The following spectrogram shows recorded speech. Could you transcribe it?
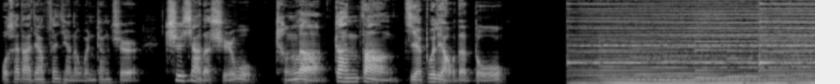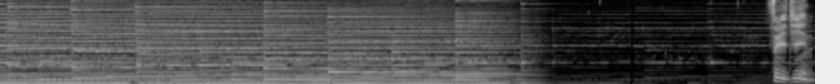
我和大家分享的文章是：吃下的食物成了肝脏解不了的毒。最近。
